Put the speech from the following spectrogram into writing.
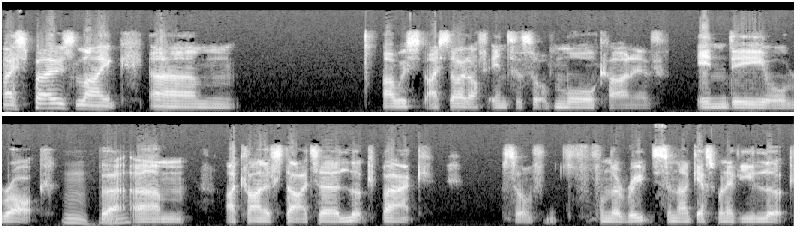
I suppose like um, I was I started off into sort of more kind of indie or rock, Mm, but um, I kind of started to look back sort of from the roots, and I guess whenever you look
